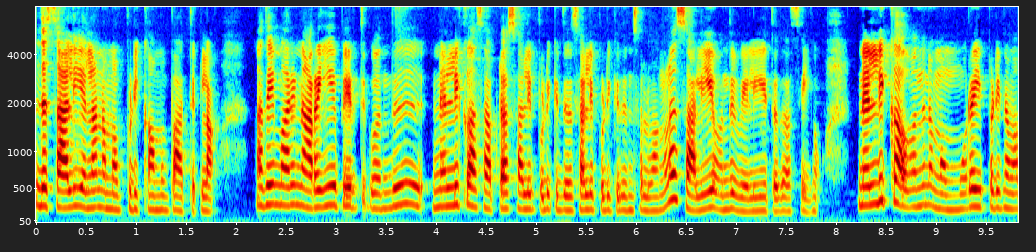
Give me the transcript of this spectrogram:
இந்த சளியெல்லாம் நம்ம பிடிக்காம பார்த்துக்கலாம். அதே மாதிரி நிறைய பேர்த்துக்கு வந்து நெல்லிக்காய் சாப்பிட்டா சளி பிடிக்குது சளி பிடிக்குதுன்னு சொல்லுவாங்களா? சளியை வந்து வெளியேற்ற தான் செய்யும். நெல்லிக்காய் வந்து நம்ம முறைப்படி நம்ம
